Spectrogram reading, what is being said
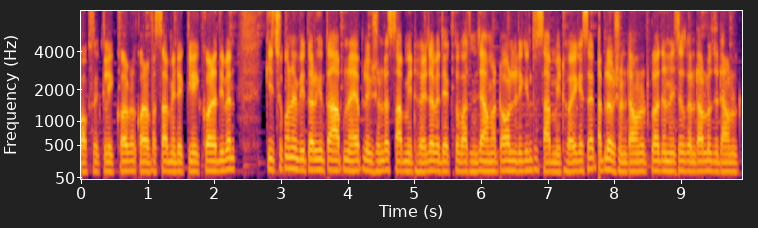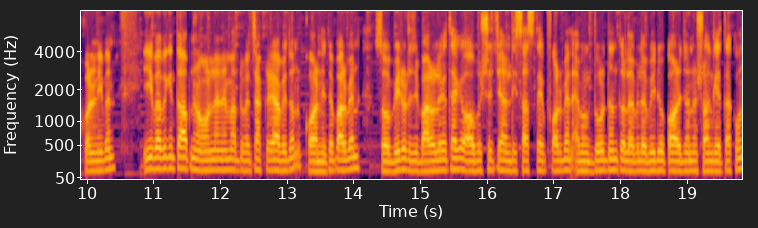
বক্সে ক্লিক করবেন, করার পর সাবমিটে ক্লিক করে দিবেন। কিছুক্ষণের ভিতর কিন্তু আপনার অ্যাপ্লিকেশনটা সাবমিট হয়ে যাবে। দেখতে পাচ্ছেন যে আমারটা অলরেডি কিন্তু সাবমিট হয়ে গেছে। অ্যাপ্লিকেশন ডাউনলোড করার জন্য নিচে ডাউনলোড ডাউনলোড করে নেবেন, এইভাবে কিন্তু আপনার অনলাইনের মাধ্যমে চাকরির আবেদন করে নিতে পারবেন। সো ভিডিওটি যদি ভালো লেগে থাকে, অবশ্যই চ্যানেলটি সাবস্ক্রাইব করবেন এবং দুর্দান্ত লেভেলের ভিডিও পাওয়ার জন্য সঙ্গে থাকুন।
